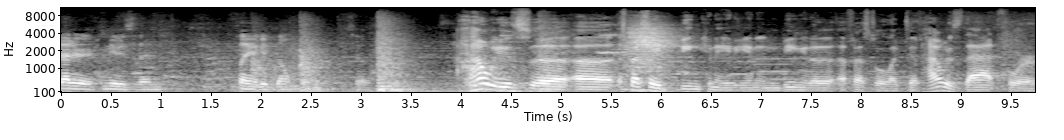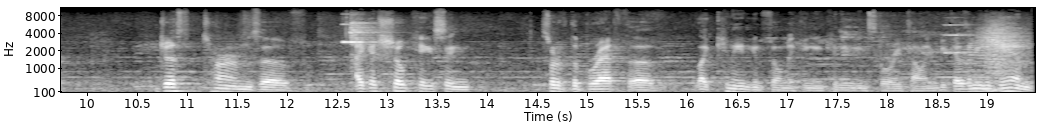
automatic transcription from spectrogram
better news than playing a good golf game. So. How is, uh, uh, especially being Canadian and being at a, a festival like TIFF, how is that for just terms of, I guess, showcasing sort of the breadth of like Canadian filmmaking and Canadian storytelling? Because I mean, again,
